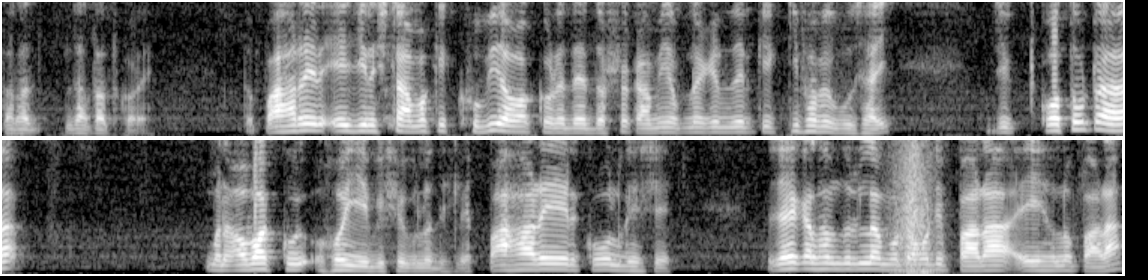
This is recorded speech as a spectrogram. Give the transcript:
তারা যাতায়াত করে। তো পাহাড়ের এই জিনিসটা আমাকে খুবই অবাক করে দেয়। দর্শক, আমি আপনাদেরকে কীভাবে বুঝাই যে কতটা মানে অবাক হই এই বিষয়গুলো দেখলে। পাহাড়ের কোল ঘেঁষে। যাই হোক আলহামদুলিল্লাহ, মোটামুটি পাড়া, এই হলো পাড়া।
